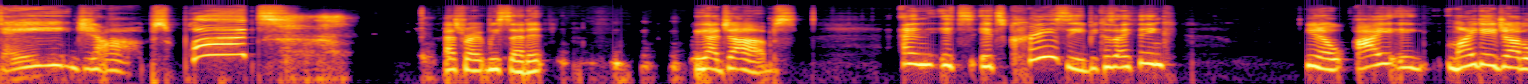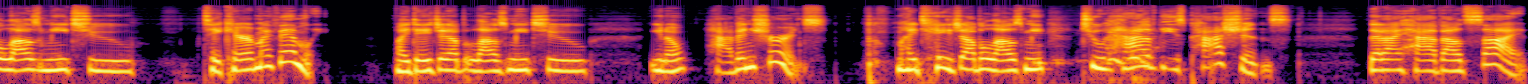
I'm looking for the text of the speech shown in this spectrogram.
Day jobs. What? That's right. We said it. We got jobs. And it's it's crazy because I think you know, I my day job allows me to take care of my family. My day job allows me to, you know, have insurance. My day job allows me to have these passions that I have outside.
